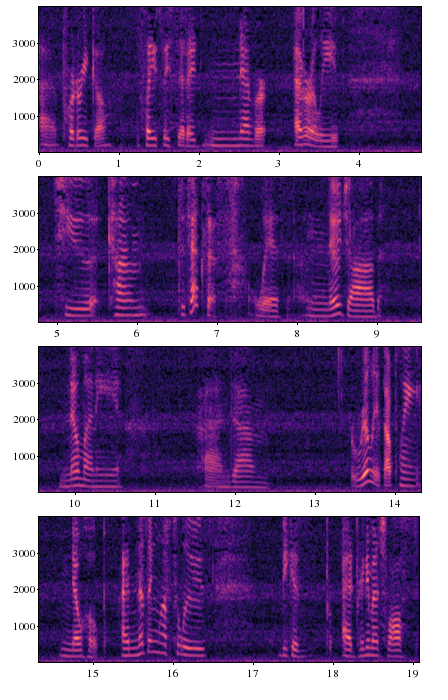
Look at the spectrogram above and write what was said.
uh, Puerto Rico, a place they said I'd never ever leave, to come to Texas with no job, no money, and um, really at that point, no hope. I had nothing left to lose because I had pretty much lost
